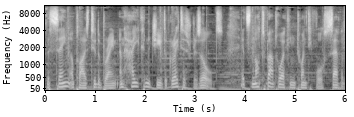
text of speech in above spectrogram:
The same applies to the brain and how you can achieve the greatest results. It's not about working 24 7,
